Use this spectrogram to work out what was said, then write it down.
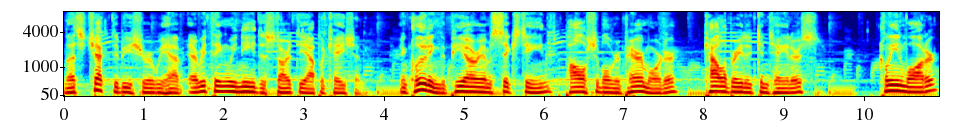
let's check to be sure we have everything we need to start the application including the PRM16 polishable repair mortar, calibrated containers, clean water,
